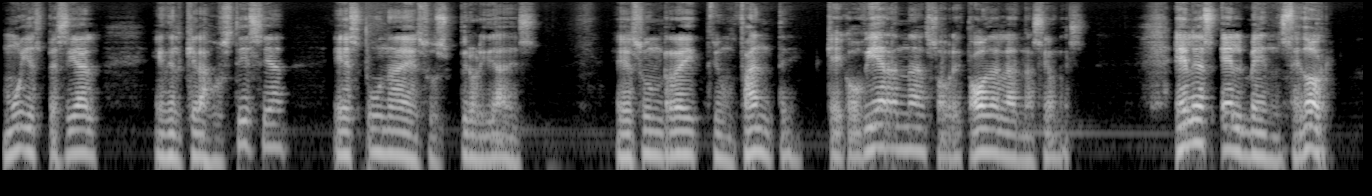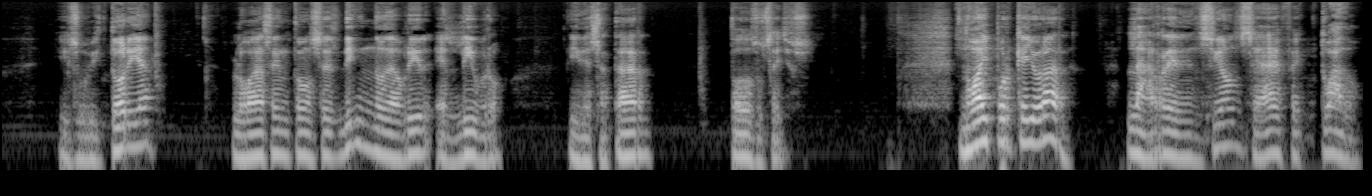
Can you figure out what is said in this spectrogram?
muy especial en el que la justicia es una de sus prioridades. Es un rey triunfante que gobierna sobre todas las naciones. Él es el vencedor y su victoria lo hace entonces digno de abrir el libro y desatar todos sus sellos. No hay por qué llorar. La redención se ha efectuado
